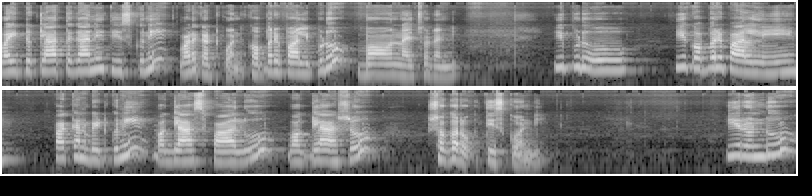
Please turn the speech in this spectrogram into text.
వైట్ క్లాత్ కానీ తీసుకుని వడకట్టుకోండి కొబ్బరి పాలు ఇప్పుడు బాగున్నాయి చూడండి. ఇప్పుడు ఈ కొబ్బరి పాలని పక్కన పెట్టుకుని ఒక గ్లాస్ పాలు ఒక గ్లాసు షుగరు తీసుకోండి. ఈ రెండు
